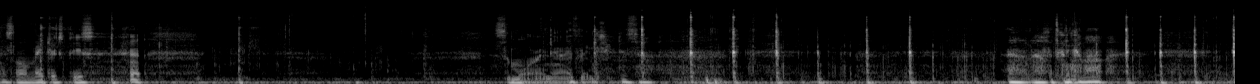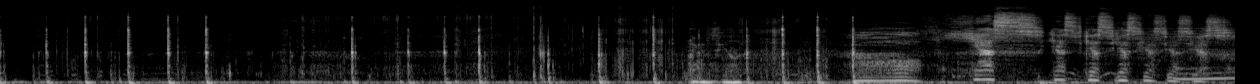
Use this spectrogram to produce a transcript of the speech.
Nice little matrix piece. Some more in there, I think. Check this out. I don't know if it's gonna come out. I yes, yes, yes, yes, yes, yes, yes.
